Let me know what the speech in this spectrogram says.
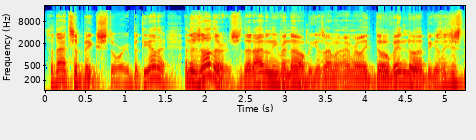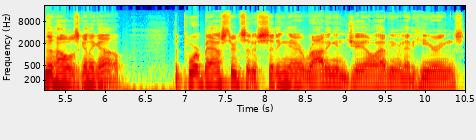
So that's a big story. But the other, and there's others that I don't even know because I'm, I really dove into it because I just knew how it was going to go. The poor bastards that are sitting there rotting in jail, haven't even had hearings.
